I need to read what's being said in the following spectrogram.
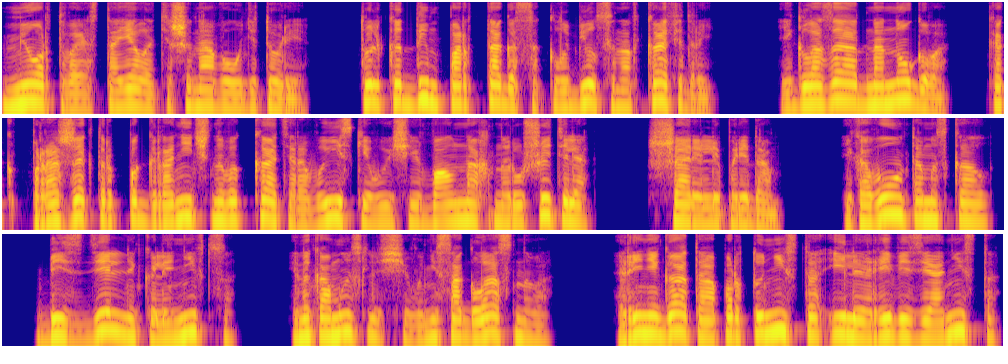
Мертвая стояла тишина в аудитории. Только дым Портагаса клубился над кафедрой, и глаза одноногого, как прожектор пограничного катера, выискивающий в волнах нарушителя, шарили по рядам. И кого он там искал? Бездельника, ленивца, инакомыслящего, несогласного, ренегата, оппортуниста или ревизиониста?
